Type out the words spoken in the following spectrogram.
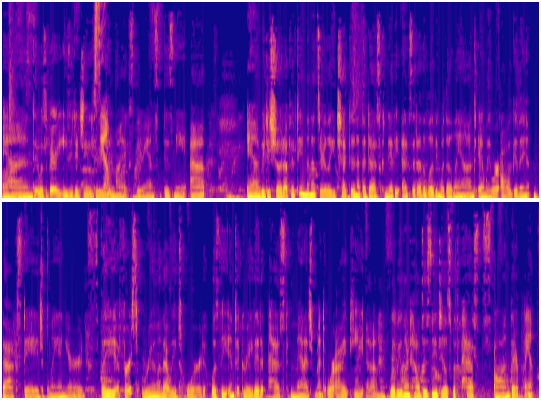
and it was very easy to do through my experience Disney app. And we just showed up 15 minutes early, checked in at the desk near the exit of the Living with the Land, and we were all giving backstage lanyards. The first room that we toured was the Integrated Pest Management, or IPM, where we learned how Disney deals with pests on their plants.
